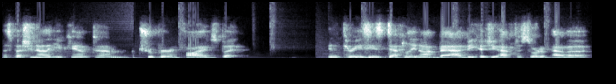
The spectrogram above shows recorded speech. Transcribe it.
especially now that you can't um, trooper in fives, but in threes, he's definitely not bad because you have to sort of have a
